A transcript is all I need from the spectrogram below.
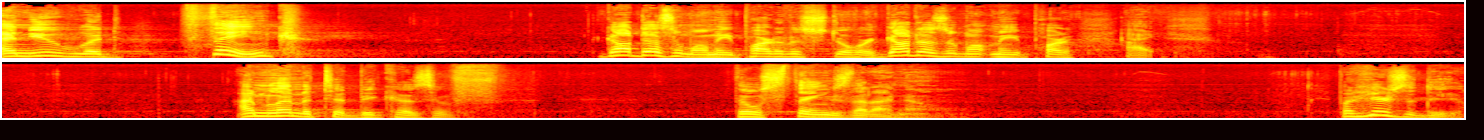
And you would think God doesn't want me part of his story. God doesn't want me part of I, I'm limited because of those things that I know. But here's the deal.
